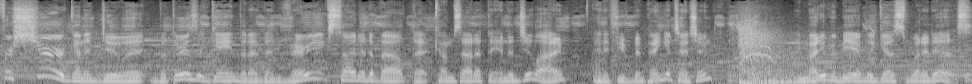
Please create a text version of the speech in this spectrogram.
for sure gonna do it, but there is a game that I've been very excited about that comes out at the end of July, and if you've been paying attention, you might even be able to guess what it is.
